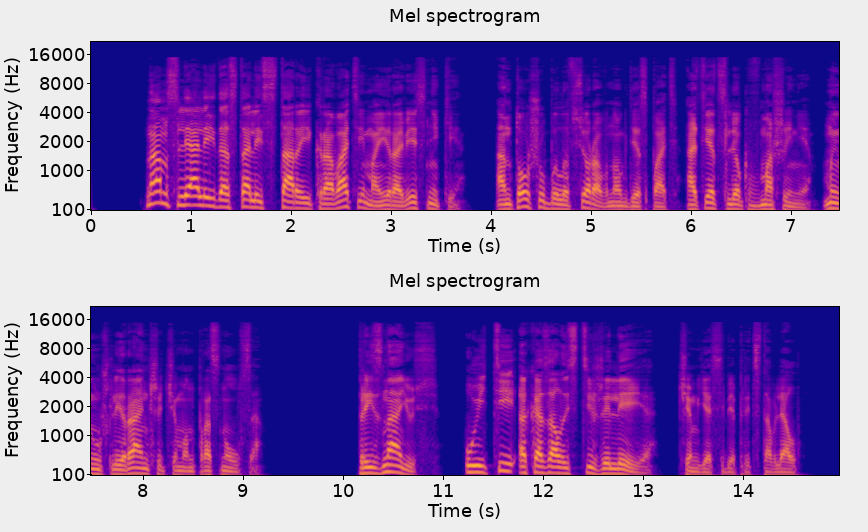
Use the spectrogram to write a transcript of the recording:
Нам с Лялей достались старые кровати, мои ровесники. Антошу было все равно, где спать. Отец лег в машине. Мы ушли раньше, чем он проснулся. Признаюсь, уйти оказалось тяжелее, чем я себе представлял.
